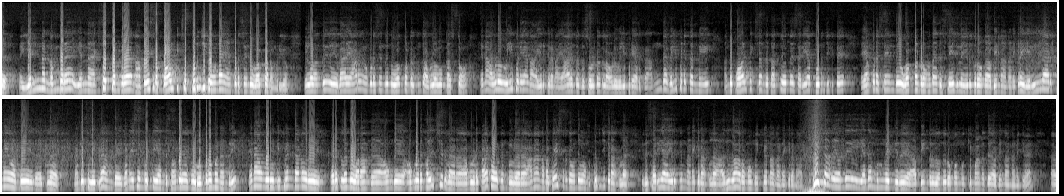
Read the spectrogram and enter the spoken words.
என்ன நம்புற என்ன அக்செப்ட் பண்ணுற நான் பேசுகிற பாலிடிக்ஸை புரிஞ்சுக்கவும் தான் என் கூட சேர்ந்து ஒர்க் பண்ண முடியும். இல்லை வந்து வேற யாரும் என் கூட சேர்ந்து வந்து ஒர்க் பண்ணுறது வந்து அவ்வளோ கஷ்டம். ஏன்னா அவ்வளோ வெளிப்படையாக நான் இருக்கிறேன். நான் யாருன்றது சொல்கிறதுல அவ்வளோ வெளிப்படையாக இருக்கிறேன். அந்த வெளிப்படைத்தன்மையை அந்த பாலிடிக்ஸ் அந்த தத்துவத்தை சரியாக புரிஞ்சுக்கிட்டு என் கூட சேர்ந்து ஒர்க் பண்ணுறவங்க தான் இந்த ஸ்டேஜில் இருக்கிறவங்க அப்படின்னு நான் நினைக்கிறேன். எல்லாருக்குமே வந்து இந்த இடத்துல நன்றி சொல்லிக்கிறேன். அண்ட் கணேசமூர்த்தி அண்ட் சௌந்தர்யாவுக்கு ரொம்ப ரொம்ப நன்றி. ஏன்னா அவங்க ஒரு டிஃப்ரெண்ட்டான ஒரு இடத்துலேருந்து வராங்க. அவங்க அவங்களோட கல்ச்சர் வேறு அவங்களோட பழக்க வழக்கங்கள் வேறு. ஆனால் நம்ம பேசுகிறத வந்து அவங்க புரிஞ்சுக்கிறாங்களே இது சரியாக இருக்குன்னு நினைக்கிறாங்களே அதுதான் ரொம்ப முக்கியம் நான் நினைக்கிறேன் நான். ப்ளூ ஸ்டார் வந்து எதை முன்வைக்குது அப்படின்றது வந்து ரொம்ப முக்கியமானது அப்படின்னு நான் நினைக்கிறேன்.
